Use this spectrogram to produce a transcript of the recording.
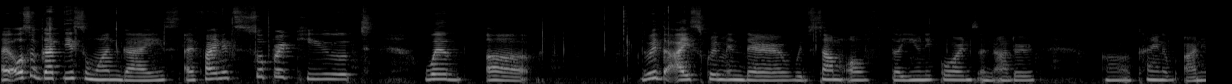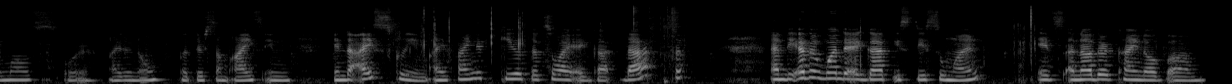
I also got this one guys. I find it super cute with uh with the ice cream in there with some of the unicorns and other uh, kind of animals or I don't know but there's some ice in in the ice cream. I find it cute. That's why I got that. And the other one that I got is this one. It's another kind of um,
